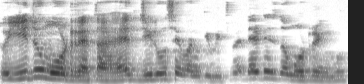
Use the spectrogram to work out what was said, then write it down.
तो ये जो मोड रहता है ज़ीरो से वन के बीच में that is the motoring mode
